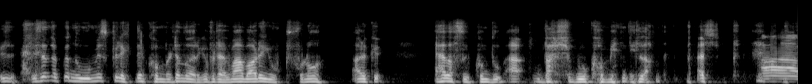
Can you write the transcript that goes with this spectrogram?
hvis, en økonomisk flyktning kommer til Norge og forteller meg hva har du gjort for noe er du ikke, jeg har vasket kondom Vær så god, kom inn i landet. Ah,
